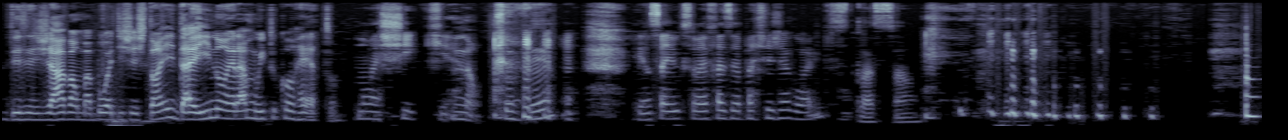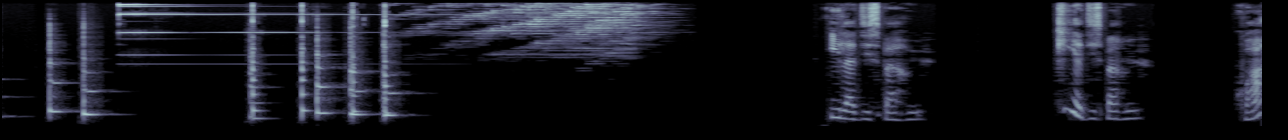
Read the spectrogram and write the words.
desejava uma boa digestão e daí não era muito correto. Não é chique. Não. você vê Pensa aí o que você vai fazer a partir de agora. então. situação. Il a disparu. Qui a disparu? Quoi?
